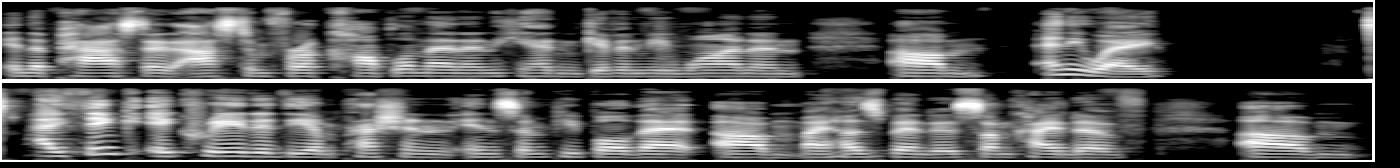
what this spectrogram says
in the past I'd asked him for a compliment and he hadn't given me one. And um, anyway, I think it created the impression in some people that um, my husband is some kind of um,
